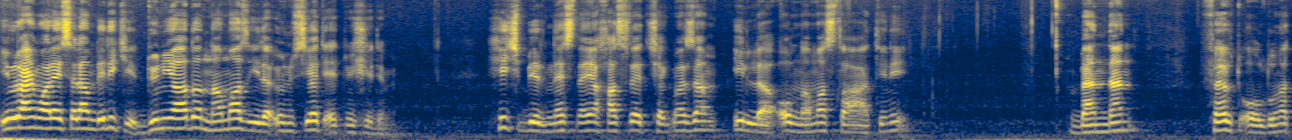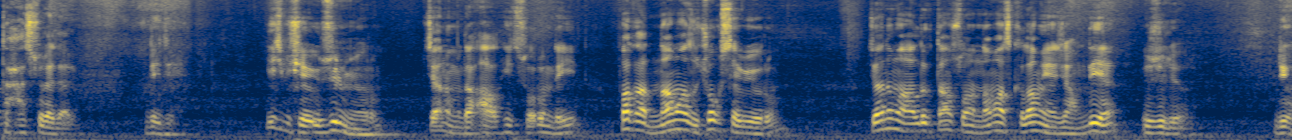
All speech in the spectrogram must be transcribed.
İbrahim Aleyhisselam dedi ki dünyada namaz ile ünsiyet etmiş idim. Hiçbir nesneye hasret çekmezem illa o namaz taatini benden fevt olduğuna tahassür ederim dedi. Hiçbir şeye üzülmüyorum. Canımı da al hiç sorun değil. Fakat namazı çok seviyorum. Canımı aldıktan sonra namaz kılamayacağım diye üzülüyorum. Diyor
